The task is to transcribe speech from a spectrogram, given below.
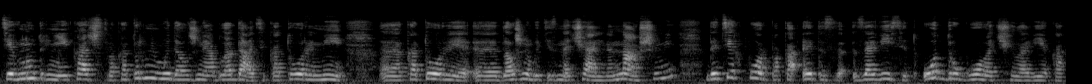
те внутренние качества, которыми мы должны обладать и которыми, э, которые э, должны быть изначально нашими, до тех пор, пока это зависит от другого человека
